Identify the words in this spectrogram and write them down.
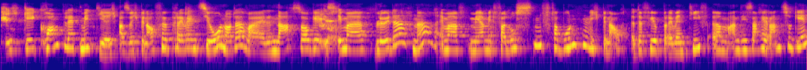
Ich gehe komplett mit dir. Ich, also ich bin auch für Prävention, oder? Weil Nachsorge ist immer blöder, ne? immer mehr mit Verlusten verbunden. Ich bin auch dafür, präventiv ähm, an die Sache ranzugehen.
